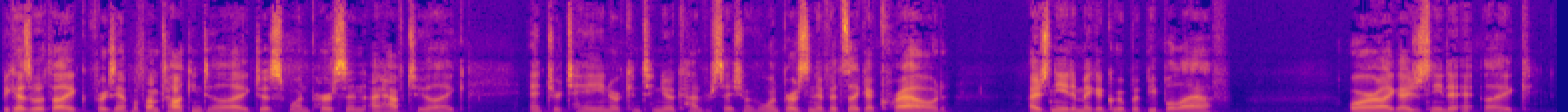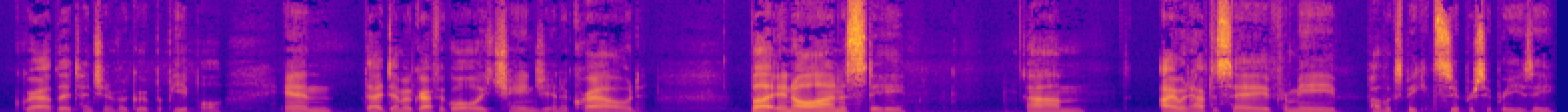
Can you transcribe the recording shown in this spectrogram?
Because with like, for example, if I'm talking to like just one person, I have to like entertain or continue a conversation with one person. If it's like a crowd, I just need to make a group of people laugh, or like I just need to like grab the attention of a group of people, and that demographic will always change in a crowd. But in all honesty, um, I would have to say for me, public speaking is super super easy.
